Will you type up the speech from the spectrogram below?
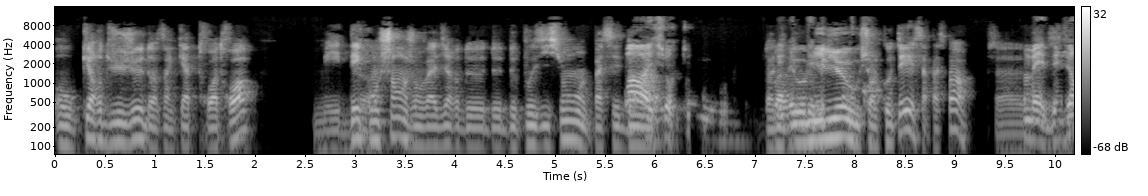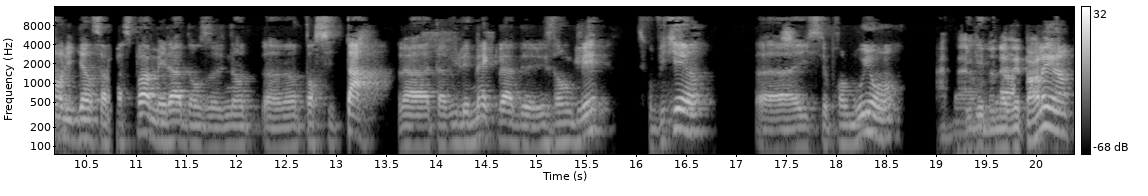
au cœur du jeu dans un 4-3-3, mais dès Ouais. qu'on change, on va dire de, de, de position, passer Ah, et dans, surtout, dans les deux au milieu ou sur le côté, ça passe pas. Ça- Non, mais déjà en Ligue 1, ça passe pas, mais là, dans une, une intensité, là, t'as vu les mecs, là, des Anglais, c'est compliqué, hein. Euh, il se prend le bouillon, hein. Ah bah, on en pas- avait parlé, hein.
